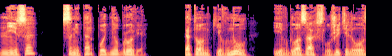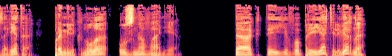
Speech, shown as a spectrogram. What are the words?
«Ниса?» — санитар поднял брови. Катон кивнул, и в глазах служителя лазарета промелькнуло узнавание. «Так ты его приятель, верно?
